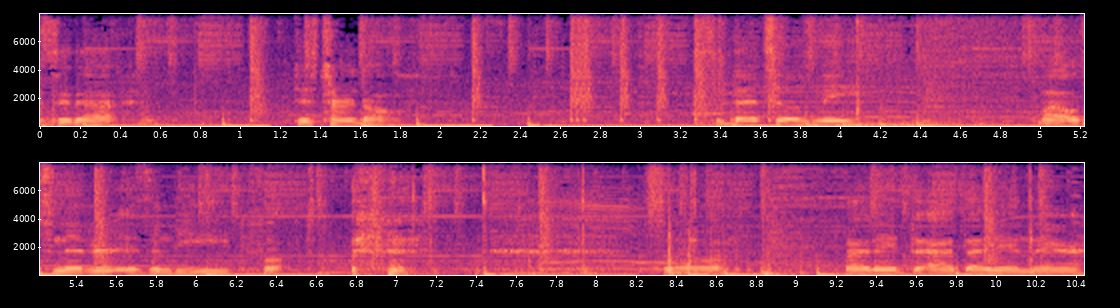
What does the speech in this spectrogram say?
See that? Just turned off. So that tells me my alternator is indeed fucked. so I need to add that in there.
